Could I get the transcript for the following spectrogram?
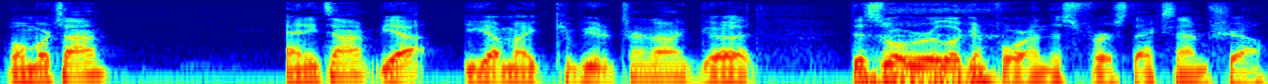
One more time. Anytime? Yeah. You got my computer turned on? Good. This is what we were looking for on this first XM show.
